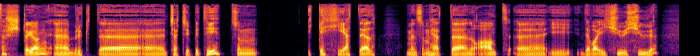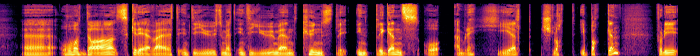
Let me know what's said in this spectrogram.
Første gang jeg brukte eh, ChatGPT, som ikke het det, men som het eh, noe annet, eh, det var i 2020. Eh, og da skrev jeg et intervju som het 'Intervju med en kunstig intelligens', og jeg ble helt slått i bakken, fordi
